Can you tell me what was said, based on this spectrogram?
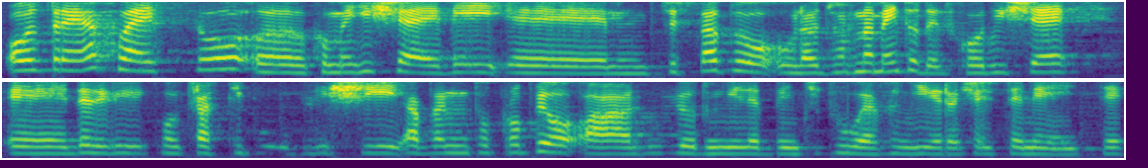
Oltre a questo, eh, come dicevi, eh, c'è stato un aggiornamento del codice eh, dei contratti pubblici avvenuto proprio a luglio 2022, quindi recentemente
